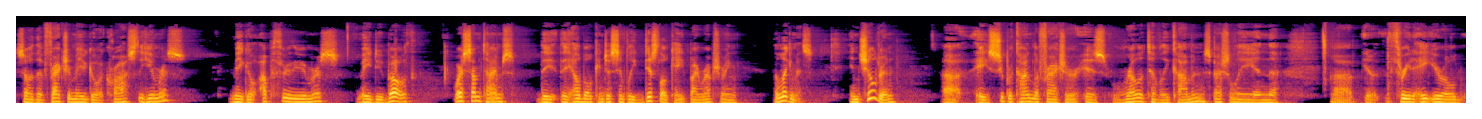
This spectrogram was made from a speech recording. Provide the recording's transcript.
So the fracture may go across the humerus, may go up through the humerus, may do both, or sometimes the, the elbow can just simply dislocate by rupturing the ligaments. In children, uh, a supracondylar fracture is relatively common, especially in the uh, you know, three to eight year old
